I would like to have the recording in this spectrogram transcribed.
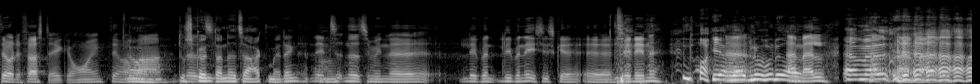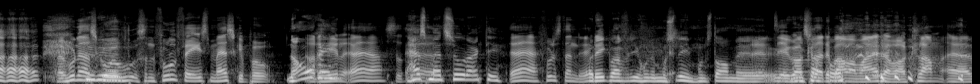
Det var det første, jeg gjorde, ikke? Det var Nå, bare du skyndte dig ned til Ahmed, ikke? Ned, til- ned til min øh, liban, libanesiske øh, veninde, Nå, ja, hvad nu, hun hedder? Amal. Amal. Men hun havde sgu sådan en full face maske på. Nå, Og det okay. hele. Ja, ja. Så det, Hazmat suit-agtig. Ja, ja, fuldstændig. Og det er ikke bare, fordi hun er muslim. Hun står med... Øh, det kan godt være, at det bare var mig, der var klam af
